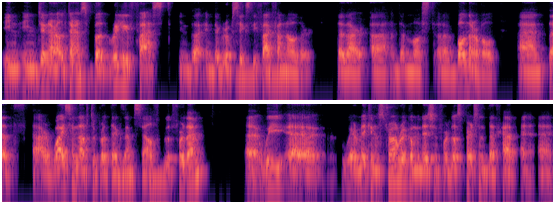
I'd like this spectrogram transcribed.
in, in general terms, but really fast in the, in the group 65 and older that are uh, the most uh, vulnerable and that are wise enough to protect themselves, good for them. Uh, we, uh, we are making a strong recommendation for those persons that have a, a,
